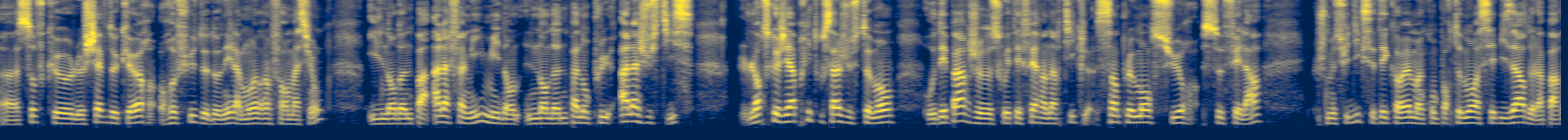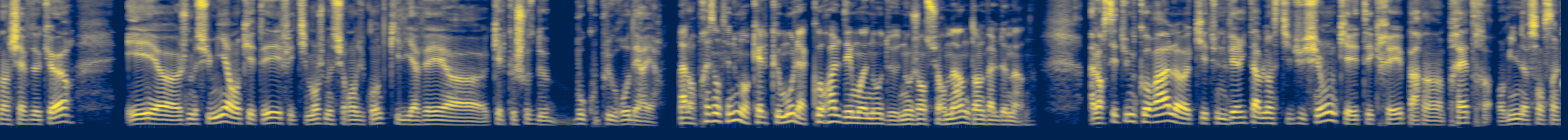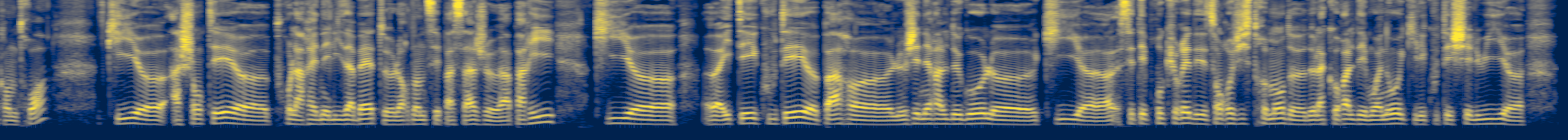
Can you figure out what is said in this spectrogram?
euh, sauf que le chef de chœur refuse de donner la moindre information. Il n'en donne pas à la famille, mais il n'en donne pas non plus à la justice. Lorsque j'ai appris tout ça, justement, au départ, je souhaitais faire un article simplement sur ce fait-là. Je me suis dit que c'était quand même un comportement assez bizarre de la part d'un chef de chœur et euh, je me suis mis à enquêter. Effectivement, je me suis rendu compte qu'il y avait euh, quelque chose de beaucoup plus gros derrière. Alors présentez-nous en quelques mots la chorale des moineaux de Nogent-sur-Marne dans le Val-de-Marne. Alors c'est une chorale euh, qui est une véritable institution qui a été créée par un prêtre en 1953 qui a chanté pour la reine Elisabeth lors d'un de ses passages à Paris, qui a été écouté par le général de Gaulle qui s'était procuré des enregistrements de, de, la chorale des moineaux et qu'il écoutait chez lui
